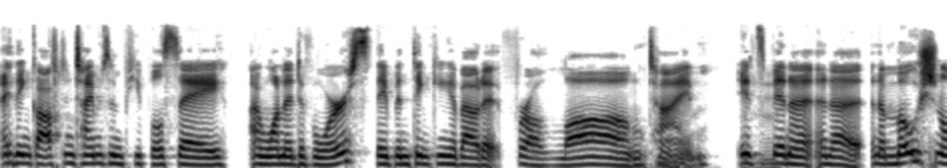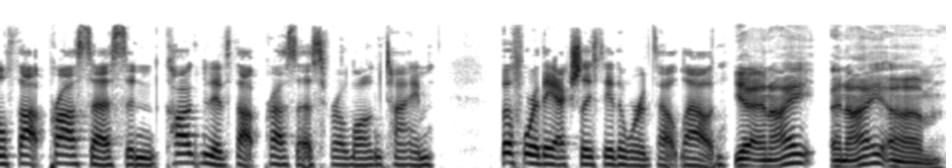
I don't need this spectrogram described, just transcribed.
I think oftentimes when people say, I want a divorce, they've been thinking about it for a long time. It's mm-hmm. been a, an, a, an emotional thought process and cognitive thought process for a long time before they actually say the words out loud. Yeah. And I, and I, um,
